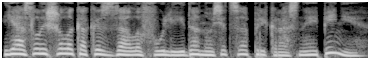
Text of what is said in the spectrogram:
я слышала, как из зала Фули доносится прекрасное пение».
